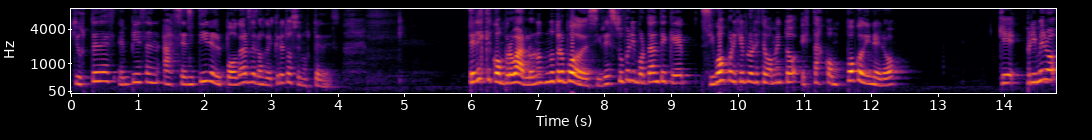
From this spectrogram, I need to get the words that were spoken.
que ustedes empiecen a sentir el poder de los decretos en ustedes. Tenés que comprobarlo, no, no te lo puedo decir. Es súper importante que si vos, por ejemplo, en este momento estás con poco dinero, que primero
